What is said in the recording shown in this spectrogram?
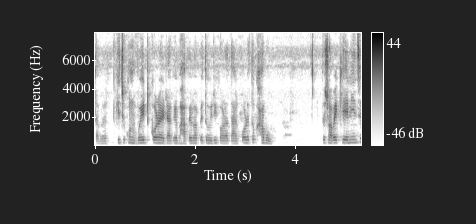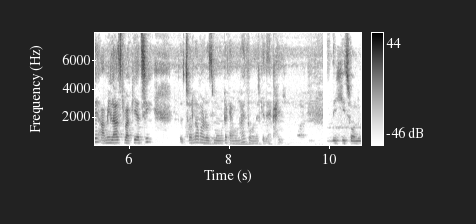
তারপর কিছুক্ষণ ওয়েট করা, এটাকে ভাপে ভাপে তৈরি করা, তারপরে তো খাব। তো সবাই খেয়ে নিয়েছে, আমি লাস্ট বাকি আছি তো চলো আমার রোজ মোমোটা কেমন হয় তোমাদেরকে দেখাই। দেখি চলো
